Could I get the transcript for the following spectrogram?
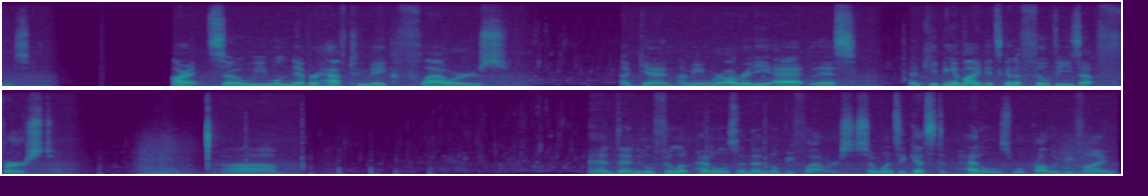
Things. Alright, so we will never have to make flowers again. I mean, we're already at this. And keeping in mind, it's going to fill these up first. Um, and then it'll fill up petals and then it'll be flowers. So once it gets to petals, we'll probably be fine.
